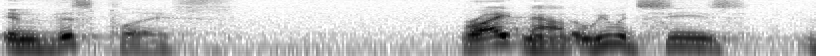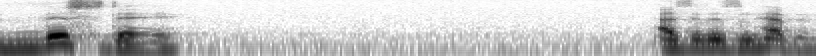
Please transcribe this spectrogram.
in this place, right now, that we would seize this day as it is in heaven.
